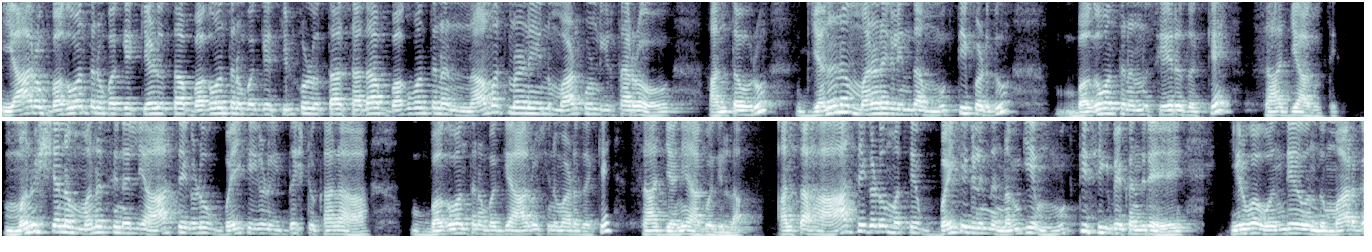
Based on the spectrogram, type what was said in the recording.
ಯಾರು ಭಗವಂತನ ಬಗ್ಗೆ ಕೇಳುತ್ತಾ, ಭಗವಂತನ ಬಗ್ಗೆ ತಿಳ್ಕೊಳ್ಳುತ್ತಾ, ಸದಾ ಭಗವಂತನ ನಾಮಸ್ಮರಣೆಯನ್ನು ಮಾಡ್ಕೊಂಡಿರ್ತಾರೋ ಅಂಥವರು ಜನನ ಮರಣಗಳಿಂದ ಮುಕ್ತಿ ಪಡೆದು ಭಗವಂತನನ್ನು ಸೇರೋದಕ್ಕೆ ಸಾಧ್ಯ ಆಗುತ್ತೆ. ಮನುಷ್ಯನ ಮನಸ್ಸಿನಲ್ಲಿ ಆಸೆಗಳು, ಬಯಕೆಗಳು ಇದ್ದಷ್ಟು ಕಾಲ ಭಗವಂತನ ಬಗ್ಗೆ ಆಲೋಚನೆ ಮಾಡೋದಕ್ಕೆ ಸಾಧ್ಯನೇ ಆಗೋದಿಲ್ಲ. ಅಂತಹ ಆಸೆಗಳು ಮತ್ತೆ ಬಯಕೆಗಳಿಂದ ನಮಗೆ ಮುಕ್ತಿ ಸಿಗ್ಬೇಕಂದ್ರೆ ಇರುವ ಒಂದೇ ಒಂದು ಮಾರ್ಗ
